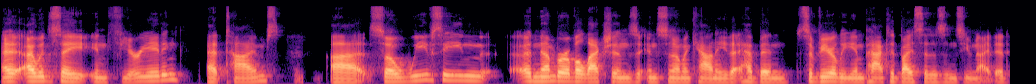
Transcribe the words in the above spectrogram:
I, I would say infuriating at times. Uh, so we've seen a number of elections in Sonoma County that have been severely impacted by Citizens United.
